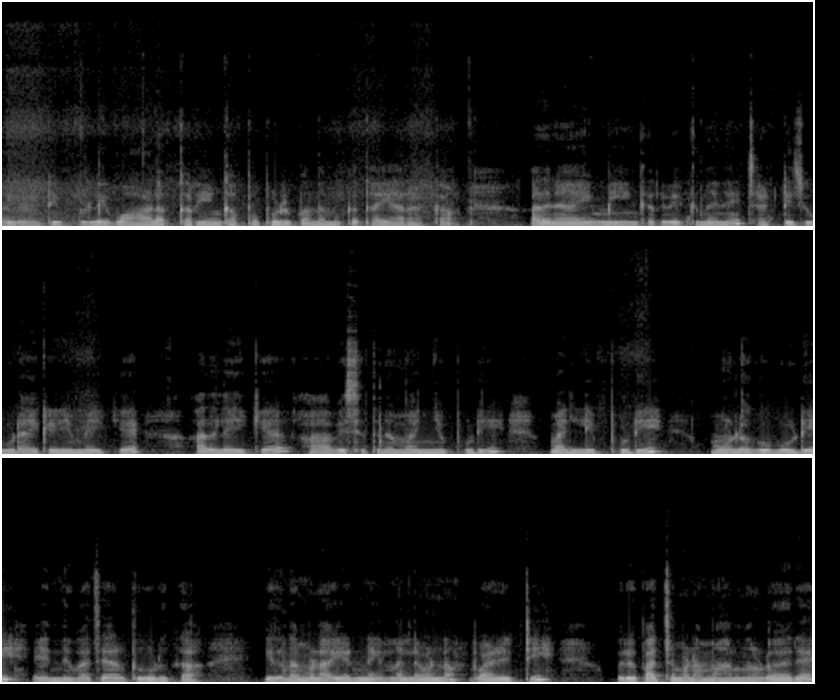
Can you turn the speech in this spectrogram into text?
നല്ല അടിപൊളി വാളക്കറിയും കപ്പപ്പുഴുക്കും നമുക്ക് തയ്യാറാക്കാം. അതിനായി മീൻ കറി വെക്കുന്നതിന് ചട്ടി ചൂടായി കഴിയുമ്പോഴേക്ക് അതിലേക്ക് ആവശ്യത്തിന് മഞ്ഞൾപ്പൊടി മല്ലിപ്പൊടി മുളക് പൊടി എന്നിവ ചേർത്ത് കൊടുക്കുക. ഇത് നമ്മൾ ആ എണ്ണയിൽ നല്ലവണ്ണം വഴറ്റി ഒരു പച്ചമണം മാറുന്നത് വരെ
